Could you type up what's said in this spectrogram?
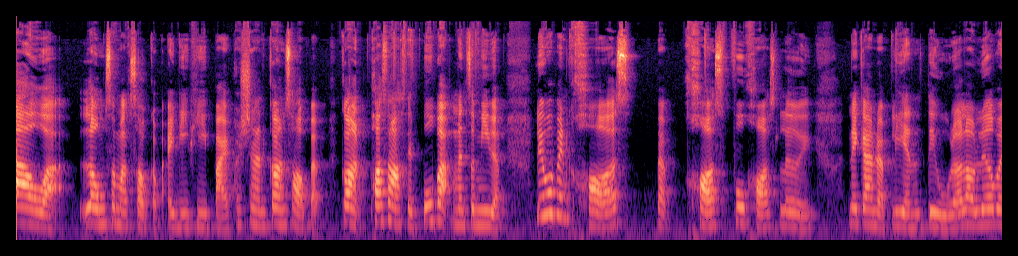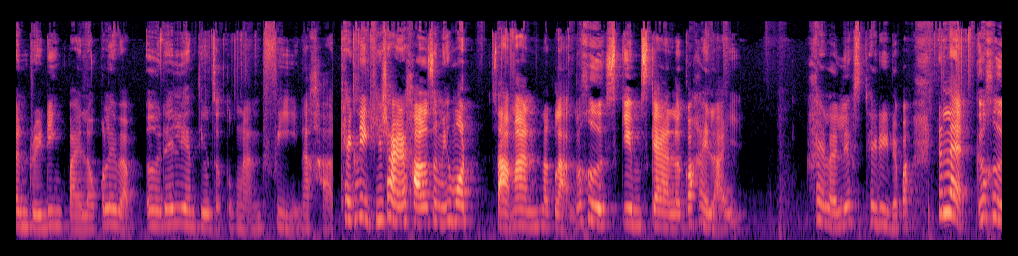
ราอะลงสมัครสอบกับ IDP ไป เพราะฉะนั้นก่อนสอบแบบก่อนพอสมัครเสร็จปุ๊บอะมันจะมีแบบเรียกว่าเป็นคอร์สแบบคอร์ส full คอร์สเลย ในการแบบเรียนติว แล้วเราเลือกเป็น reading ไปเราก็เลยแบบเออได้เรียนติวจากตรงนั้นฟรีนะคะ เทคนิคที่ใช้นะคะเราจะมีทั้งหมด 3 อันหลักๆ ก็คือ skim scan แล้วก็ highlight highlight เรียกเทคนิคได้ปะนั่นแหละก็คือ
